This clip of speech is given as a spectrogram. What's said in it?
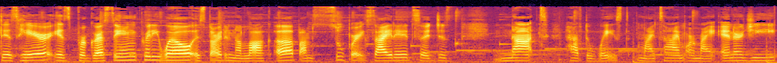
this hair is progressing pretty well. It's starting to lock up. I'm super excited to just not have to waste my time or my energy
